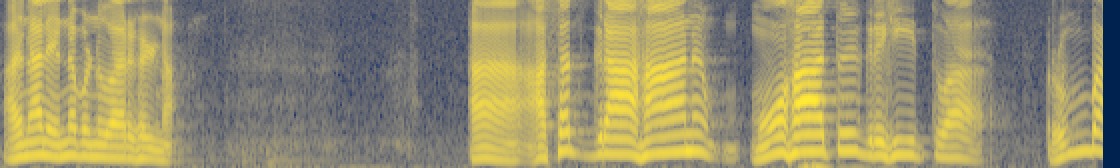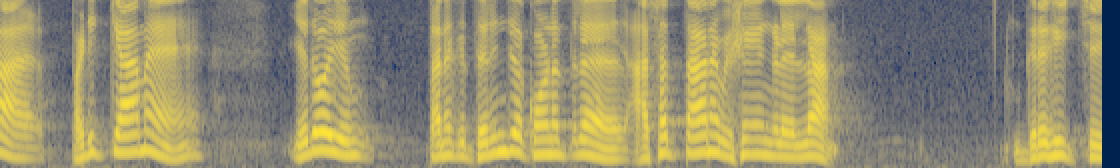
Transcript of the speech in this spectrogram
அதனால் என்ன பண்ணுவார்கள்னா அசத்கிராகான் மோகாத்து கிரகித்வா. ரொம்ப படிக்காமல் ஏதோ எங் தனக்கு தெரிஞ்ச கோணத்தில் அசத்தான விஷயங்களை எல்லாம் கிரகிச்சு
